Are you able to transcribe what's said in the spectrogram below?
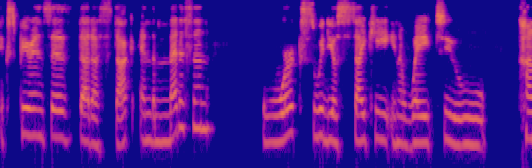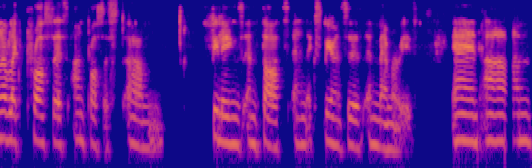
experiences that are stuck. And the medicine works with your psyche in a way to kind of like process unprocessed um, feelings and thoughts and experiences and memories. And um,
